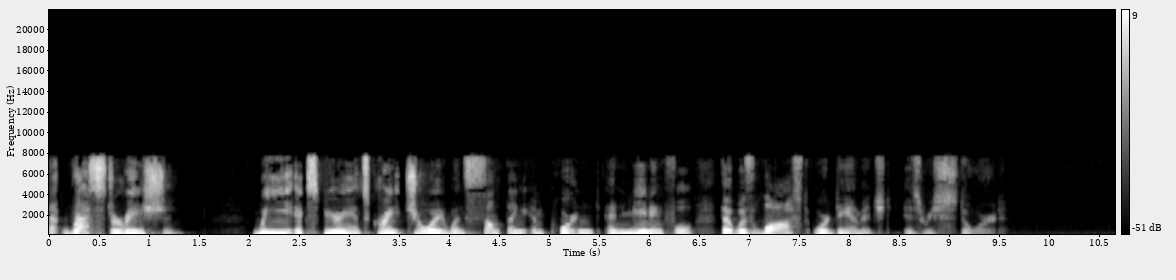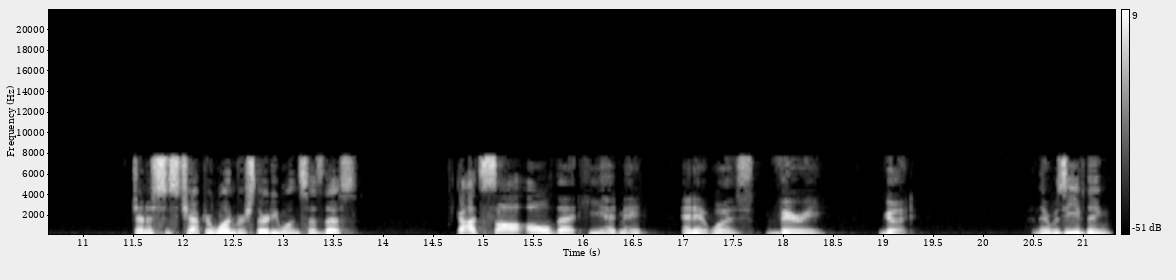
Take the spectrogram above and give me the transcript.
That restoration. We experience great joy when something important and meaningful that was lost or damaged is restored. Genesis chapter 1 verse 31 says this. God saw all that he had made and it was very good. And there was evening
